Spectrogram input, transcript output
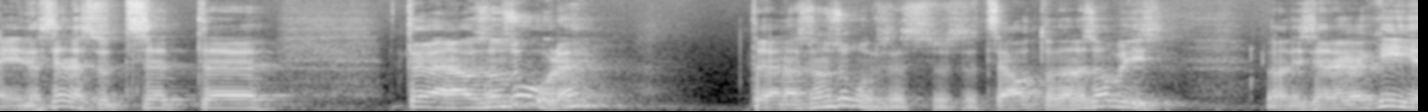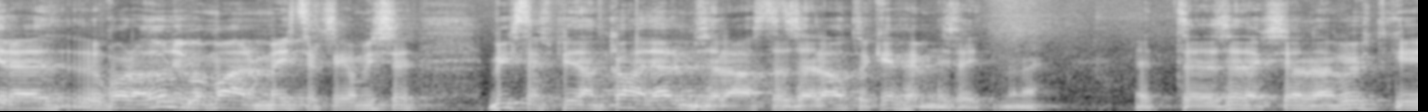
ei no selles suhtes, et äh, tõenäosus on suur jah, tõenäosus on suur, selles suhtes, et see auto talle sobis ta oli sellega kiire, korra tuli juba maailmameistriks, ega mis, miks ta oleks pidanud kahel järgmisel aastal selle auto kehvemini sõitma, noh. et äh, selleks ei ole nagu ühtki,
